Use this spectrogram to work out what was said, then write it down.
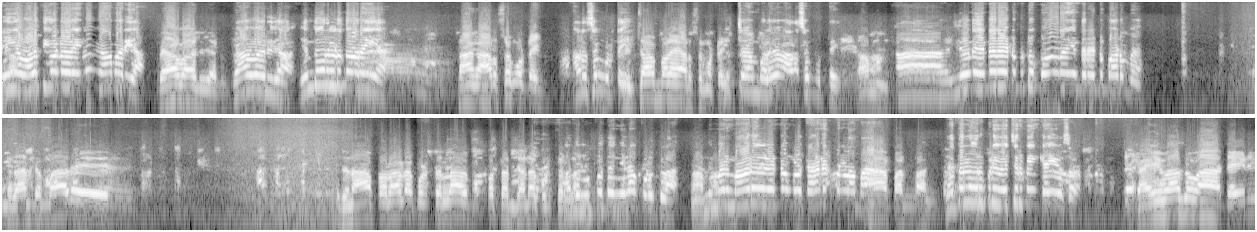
நீங்க வளர்த்தி கொண்டு வரீங்களா வியாபாரியா? வியாபாரி வியாபாரிதா எந்த ஊர்ல இருந்து வரீங்க? நாங்க அரசங்கோட்டை. அரசங்குட்டை. இச்சாமலை அரசங்கோட்டை. உச்சாம்பாளையம் அரசங்குட்டை. ஆஹ் இதோட என்ன ரேட் மட்டும் போகிறாங்க இந்த ரெண்டு பாடுமே. இந்த ரெண்டு மாடு இது நாற்பது ரூபா கொடுத்துடலாம் அது முப்பத்தஞ்சு ரூபா அது கொடுத்துடலாம் முப்பத்தஞ்சு ரூபா கொடுக்கலாம். இந்த மாதிரி மாடு வேணும் உங்களுக்கு கான்டாக்ட் பண்ணலாமா? ஆ பண்ணலாங்க. எத்தனை உருப்படி வச்சிருப்பீங்க கைவசம்? கைவாசம் வா டெய்லி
